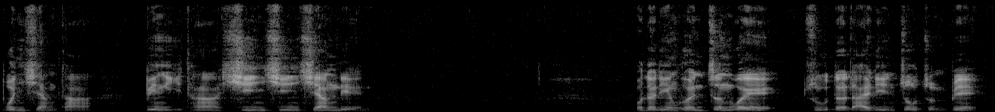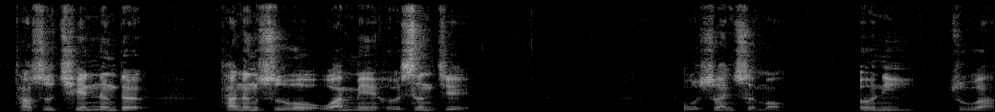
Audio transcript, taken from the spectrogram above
奔向他，并与他心心相连。我的灵魂正为主的来临做准备，他是全能的，他能使我完美和圣洁。我算什么？而你，主啊？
